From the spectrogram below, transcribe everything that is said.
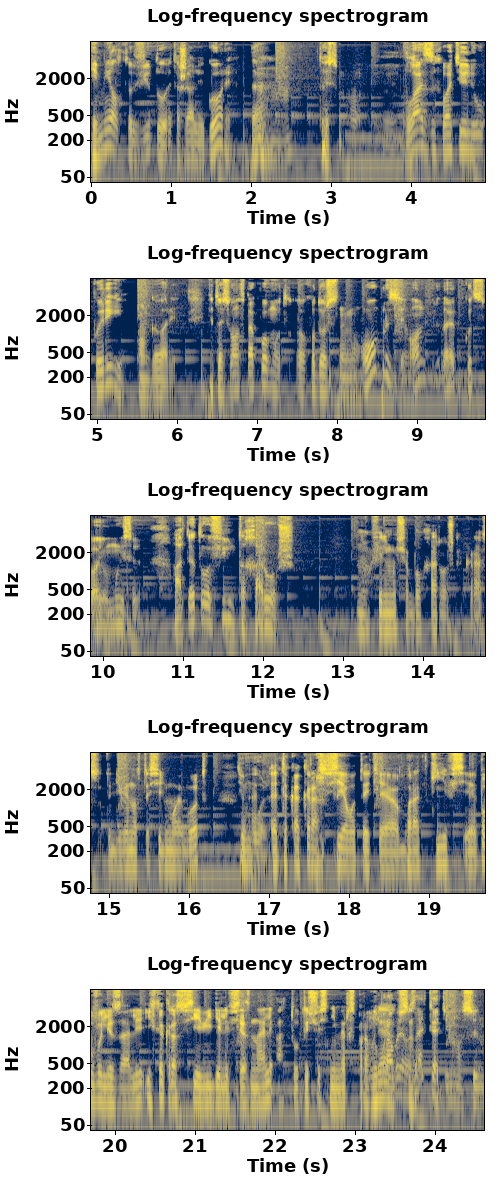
имел-то в виду, это же аллегория, да? То есть власть захватили упыри, он говорит. И то есть он в таком вот художественном образе, он передает какую-то свою мысль. От этого фильм-то хорош. Ну, фильм еще был хорош как раз. Это 97-й год. Тем более. Это как раз все вот эти братки, все повылезали. Их как раз все видели, все знали, а тут еще с ними Ну, расправляются. проблема, знаете, как 97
